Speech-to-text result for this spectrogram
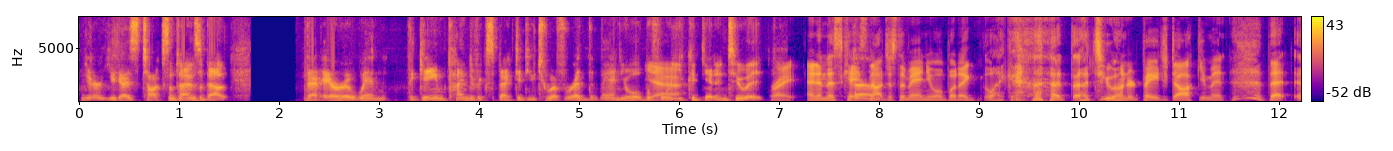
you know, you guys talk sometimes about that era when the game kind of expected you to have read the manual before Yeah. you could get into it. Right, and in this case, Um, not just the manual, but a like a 200 page document that uh,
